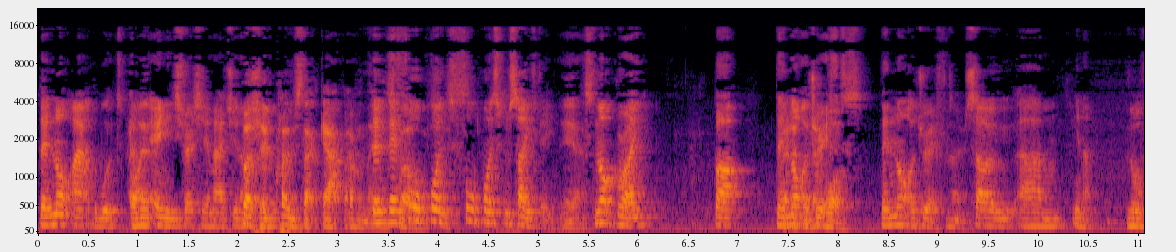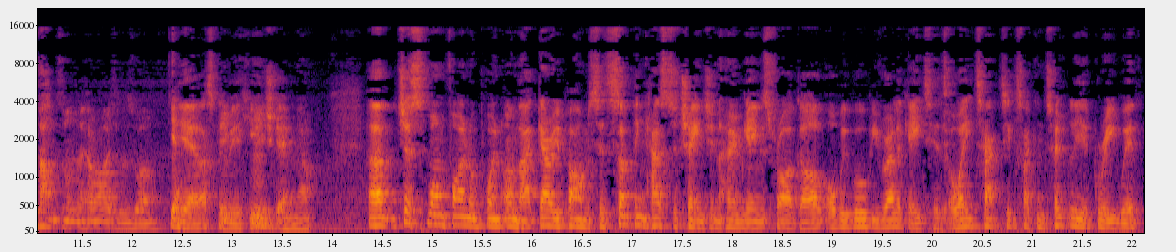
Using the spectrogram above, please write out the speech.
They're not out of the woods by any stretch of the imagination. But they've closed that gap, haven't they? They're, they're well, four points, four points from safety. Yeah. It's not great, but they're not adrift. They're not adrift. No. So um, you know, Northampton on the horizon as well. Yeah, yeah that's going to be a huge mm. game now. Um, just one final point on that. Gary Palmer said something has to change in home games for Argyle, or we will be relegated. Away tactics, I can totally agree with,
